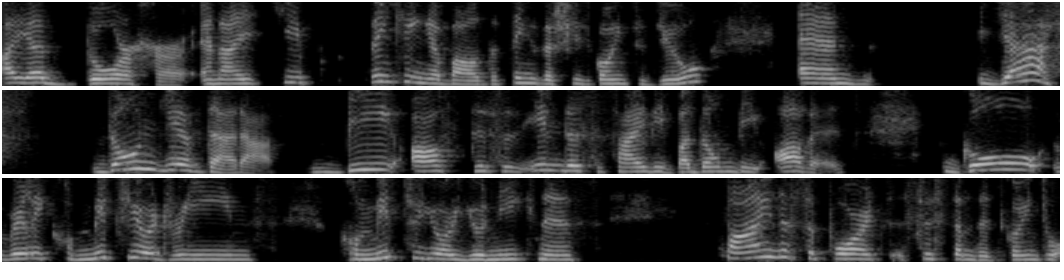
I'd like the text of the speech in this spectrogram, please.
i adore her and i keep thinking about the things that she's going to do. And yes don't give that up. Be of this in the society but don't be of it. Go really commit to your dreams commit to your uniqueness. Find a support system that's going to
